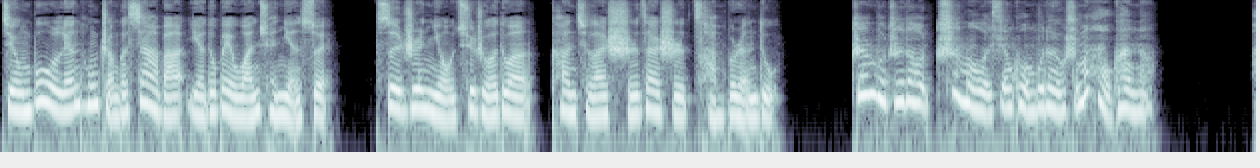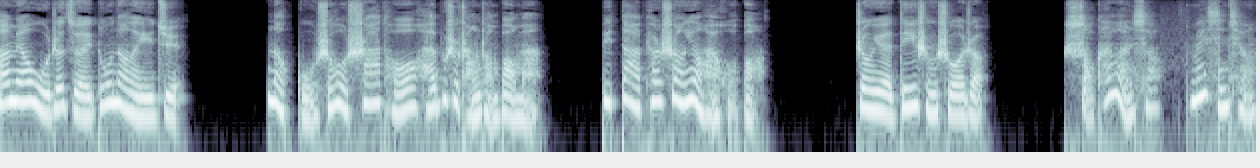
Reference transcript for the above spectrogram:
颈部连同整个下巴也都被完全碾碎，四肢扭曲折断，看起来实在是惨不忍睹。真不知道这么恶心恐怖的有什么好看的。韩淼捂着嘴嘟囔了一句：“那古时候杀头还不是场场爆满，比大片上映还火爆。”郑月低声说着：“少开玩笑，没心情。”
